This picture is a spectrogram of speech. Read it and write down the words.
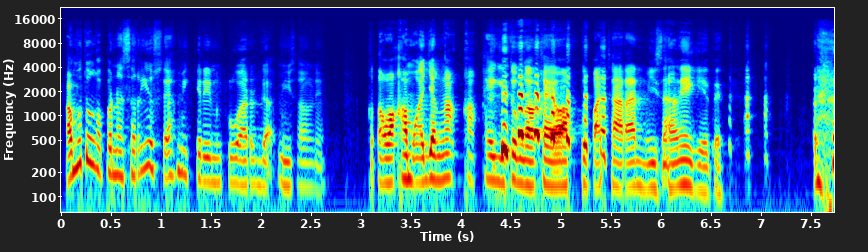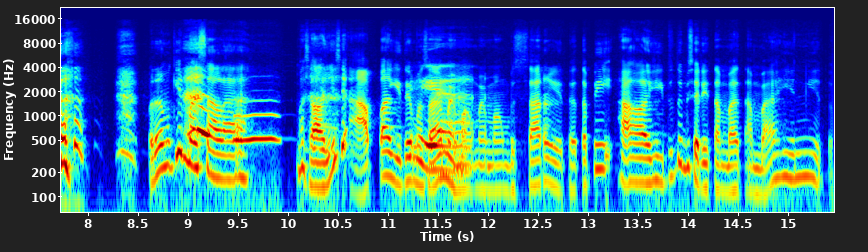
kamu tuh nggak pernah serius ya mikirin keluarga misalnya. Ketawa kamu aja ngakak kayak gitu nggak kayak waktu pacaran misalnya gitu padahal mungkin masalah masalahnya sih apa gitu ya masalahnya Iya. memang memang besar gitu tapi hal-hal gitu tuh bisa ditambah-tambahin gitu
